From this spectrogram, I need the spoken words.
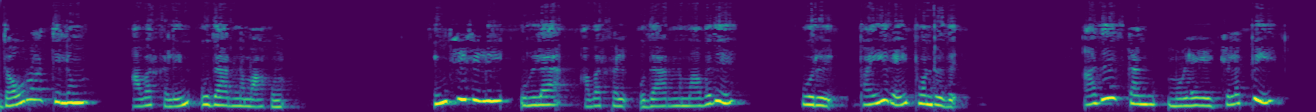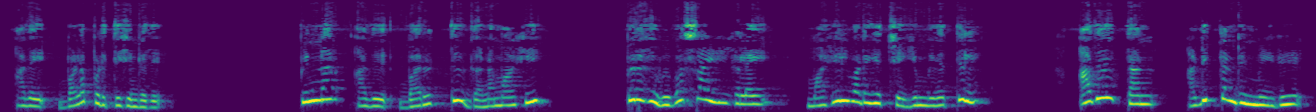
தௌராத்திலும் அவர்களின் உதாரணமாகும். இஞ்சிலில் உள்ள அவர்கள் உதாரணமாவது ஒரு பயிரை போன்றது. அது தன் முளையை கிளப்பி அதை பலப்படுத்துகின்றது பின்னர் அது வறுத்து கனமாகி பிறகு விவசாயிகளை மகிழ்வடையச் செய்யும் விதத்தில் அது தன் அடித்தண்டின் மீது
